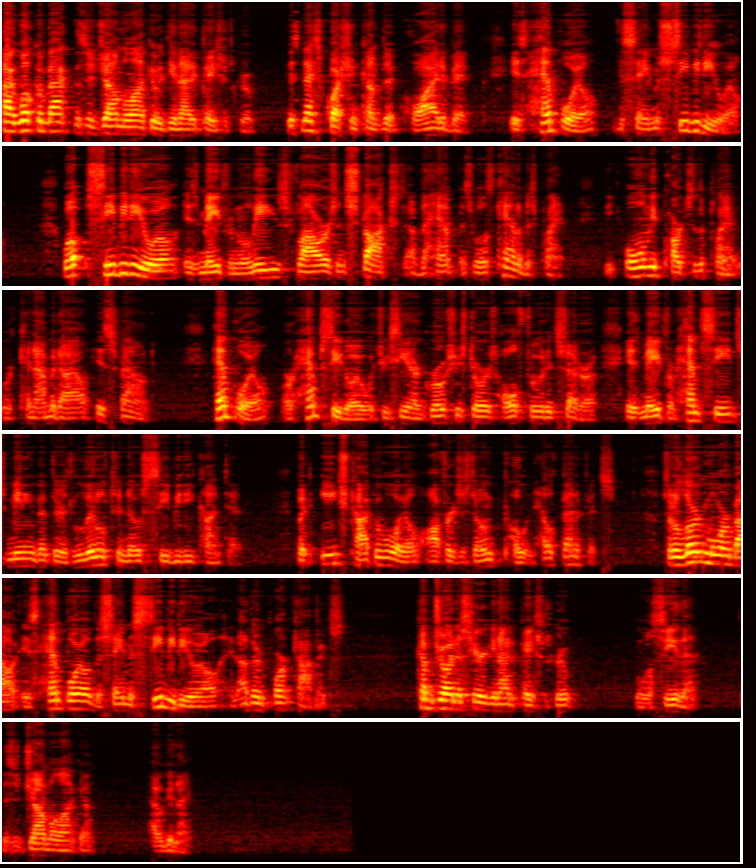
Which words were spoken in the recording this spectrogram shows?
Hi, welcome back. This is John Malanca with the United Patients Group. This next question comes up quite a bit. Is hemp oil the same as CBD oil? Well, CBD oil is made from the leaves, flowers, and stalks of the hemp as well as cannabis plant, the only parts of the plant where cannabidiol is found. Hemp oil, or hemp seed oil, which we see in our grocery stores, Whole Food, etc., is made from hemp seeds, meaning that there's little to no CBD content. But each type of oil offers its own potent health benefits. So to learn more about is hemp oil the same as CBD oil and other important topics, come join us here at United Patients Group, we'll see you then. This is John Malanca. Have a good night.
